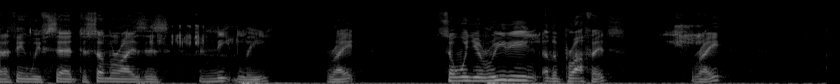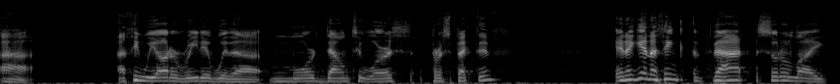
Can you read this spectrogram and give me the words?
that I think we've said to summarize this neatly, right? So, when you're reading the prophets, right, uh, I think we ought to read it with a more down to earth perspective. And again, I think that sort of like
